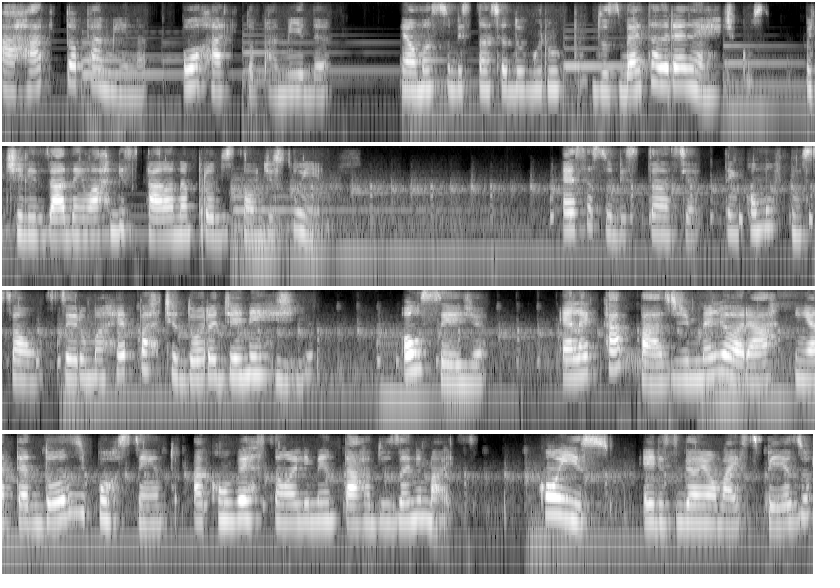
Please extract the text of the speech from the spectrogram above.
A ractopamina ou ractopamida é uma substância do grupo dos beta-adrenérgicos, utilizada em larga escala na produção de suínos. Essa substância tem como função ser uma repartidora de energia, ou seja, ela é capaz de melhorar em até 12% a conversão alimentar dos animais. Com isso, eles ganham mais peso,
